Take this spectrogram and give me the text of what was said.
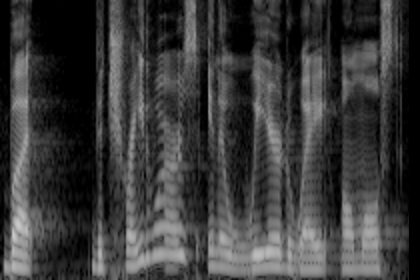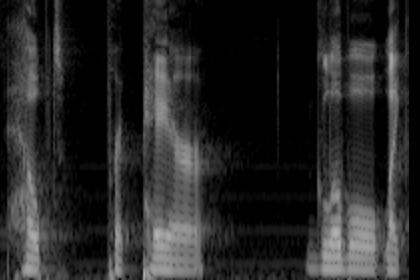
But the trade wars, in a weird way, almost helped prepare global like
